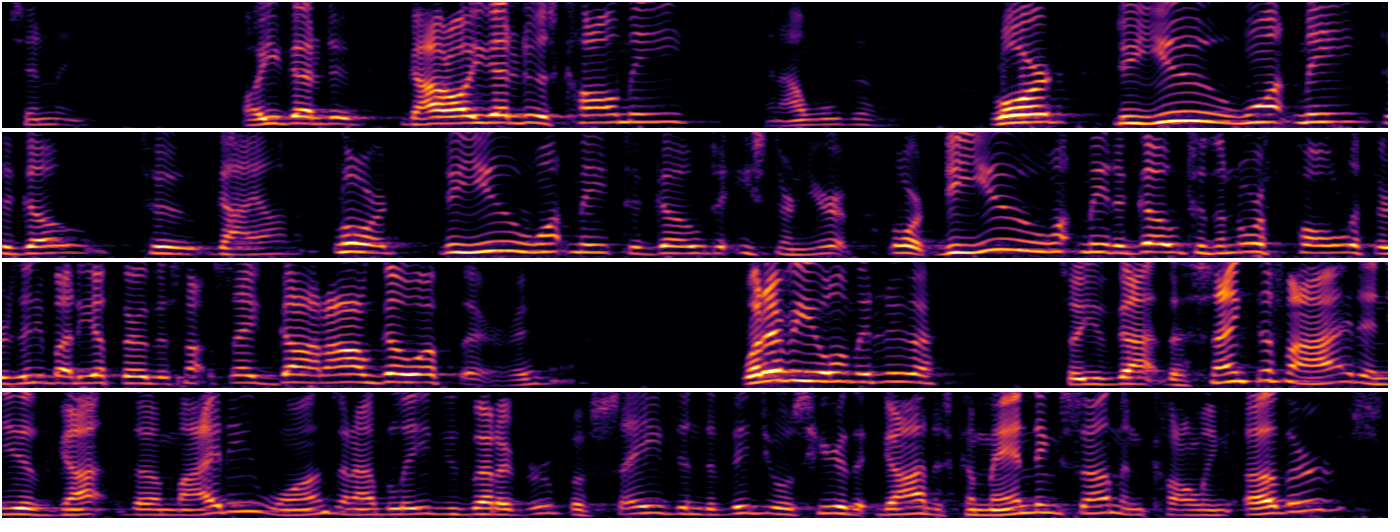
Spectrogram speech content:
Send me. All you got to do, God, all you got to do is call me and I will go. Lord, do you want me to go to Guyana? Lord, do you want me to go to Eastern Europe? Lord, do you want me to go to the North Pole if there's anybody up there that's not saved? God, I'll go up there. Amen. Whatever you want me to do. So you've got the sanctified and you've got the mighty ones, and I believe you've got a group of saved individuals here that God is commanding some and calling others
